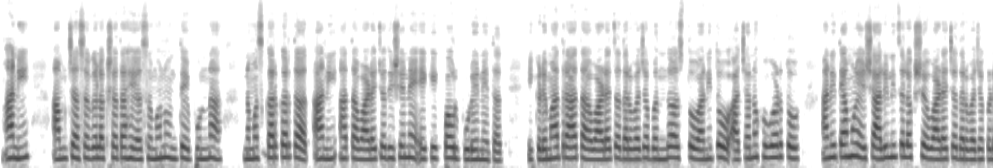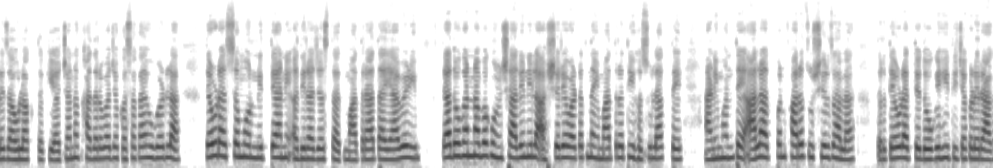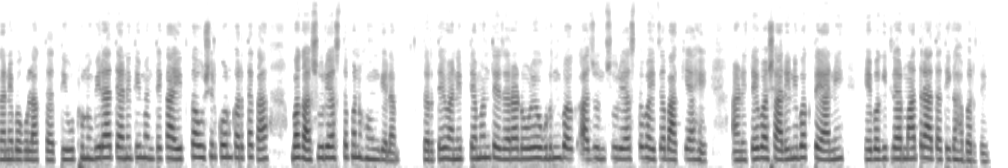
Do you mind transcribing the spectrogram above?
आणि आमच्या सगळं लक्षात आहे असं म्हणून ते पुन्हा नमस्कार करतात आणि आता वाड्याच्या दिशेने एक एक पाऊल पुढे नेतात. इकडे मात्र आता वाड्याचा दरवाजा बंद असतो आणि तो अचानक उघडतो. आणि त्यामुळे शालिनीचं लक्ष वाड्याच्या दरवाजाकडे जाऊ लागतं की अचानक हा दरवाजा कसा काय उघडला? तेवढ्याच समोर नित्य आणि अधिराज असतात. मात्र आता यावेळी त्या दोघांना बघून शालिनीला आश्चर्य वाटत नाही. मात्र ती हसू लागते आणि म्हणते आलात पण फारच उशीर झाला. तर तेवढ्यात ते दोघेही तिच्याकडे रागाने बघू लागतात. ती उठून उभी राहते आणि ती म्हणते काय इतका उशीर कोण करतं का? बघा सूर्यास्त पण होऊन गेला. तर तेव्हा नित्या म्हणते जरा डोळे उघडून बघ अजून सूर्यास्त व्हायचा बाकी आहे. आणि तेव्हा शालिनी बघते आणि हे बघितल्यावर मात्र आता ती घाबरते.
